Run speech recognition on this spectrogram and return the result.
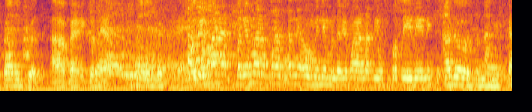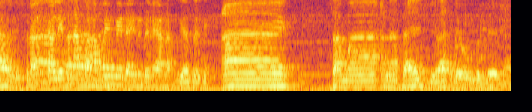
very good. Ah, very good ya. Very good sekali. Bagaimana bagaimana perasaannya Om ini menerima anak yang seperti ini nih? Aduh, senang sekali. Senang sekali. Kenapa? Apa yang beda ini dari anak biasa ini? Sama anak saya jelas jauh berbeda.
